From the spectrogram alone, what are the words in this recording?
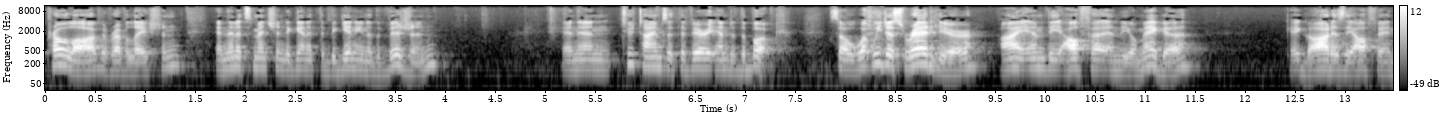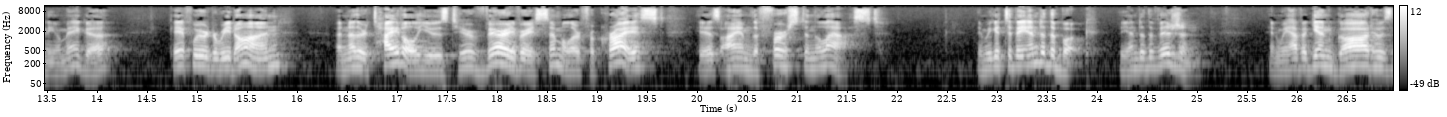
prologue of Revelation, and then it's mentioned again at the beginning of the vision, and then two times at the very end of the book. So, what we just read here, I am the Alpha and the Omega, okay, God is the Alpha and the Omega. Okay, if we were to read on, another title used here, very, very similar for Christ, is I am the first and the last. Then we get to the end of the book the end of the vision. And we have again God who is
